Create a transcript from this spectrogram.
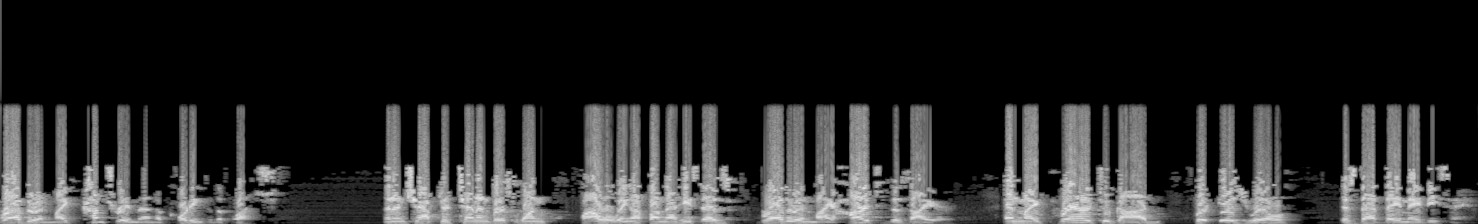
brethren, my countrymen, according to the flesh. And in chapter 10 and verse 1, following up on that, he says, Brethren, my heart's desire and my prayer to God for Israel is that they may be saved.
